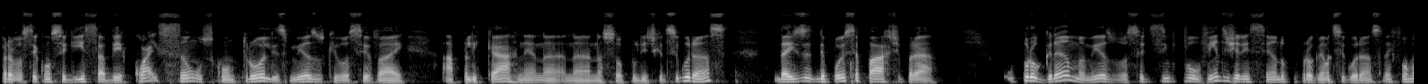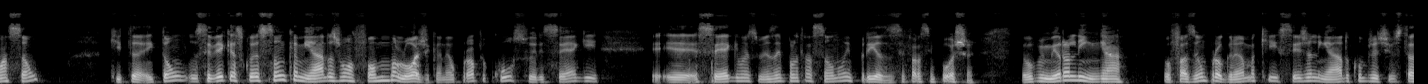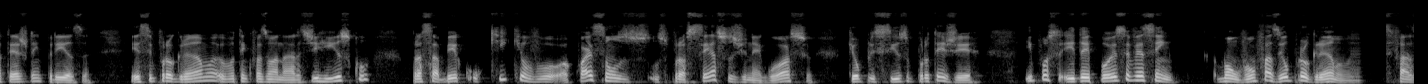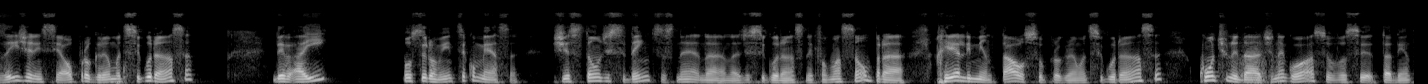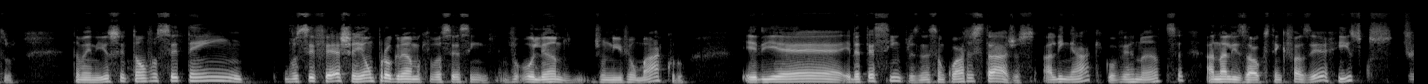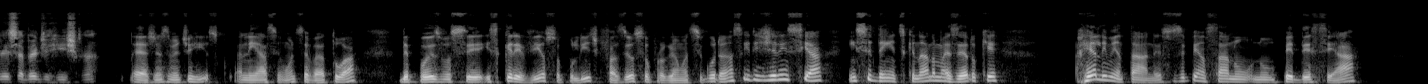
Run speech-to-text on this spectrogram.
para você conseguir saber quais são os controles mesmo que você vai aplicar né, na, na, na sua política de segurança. Daí depois você parte para o programa mesmo, você desenvolvendo e gerenciando o programa de segurança da informação. Que então você vê que as coisas são encaminhadas de uma forma lógica, né? O próprio curso ele segue é, segue mais ou menos a implantação numa empresa. Você fala assim, poxa, eu vou primeiro alinhar, vou fazer um programa que seja alinhado com o objetivo estratégico da empresa. Esse programa eu vou ter que fazer uma análise de risco para saber o que, que eu vou, quais são os, os processos de negócio que eu preciso proteger. E, e depois você vê assim, bom, vamos fazer o programa, fazer e gerenciar o programa de segurança. Aí, posteriormente, você começa gestão de incidentes né, na, na de segurança da informação para realimentar o seu programa de segurança, continuidade de negócio, você está dentro também nisso, então você tem, você fecha, é um programa que você, assim, olhando de um nível macro, ele é, ele é até simples, né? São quatro estágios. Alinhar, que é governança, analisar o que você tem que fazer, riscos. Gerenciamento de risco, né? É, gerenciamento de risco, alinhar assim onde você vai atuar, depois você escrever a sua política, fazer o seu programa de segurança e gerenciar incidentes, que nada mais é do que realimentar, né? Se você pensar num, num PDCA,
